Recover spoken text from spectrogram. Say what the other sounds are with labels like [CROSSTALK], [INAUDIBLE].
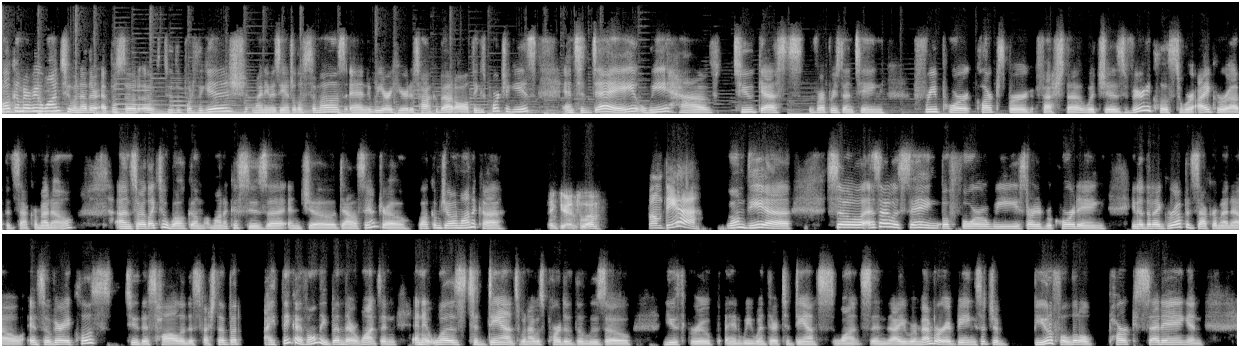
Welcome, everyone, to another episode of Tudo Português. My name is Angela Simões, and we are here to talk about all things Portuguese. And today we have two guests representing Freeport Clarksburg Festa, which is very close to where I grew up in Sacramento. And so I'd like to welcome Monica Sousa and Joe D'Alessandro. Welcome, Joe and Monica. Thank you, Angela. Bom dia. Bom dia. So, as I was saying before we started recording, you know, that I grew up in Sacramento and so very close to this hall and this festa, but I think I've only been there once and and it was to dance when I was part of the Luso youth group and we went there to dance once and I remember it being such a beautiful little park setting and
